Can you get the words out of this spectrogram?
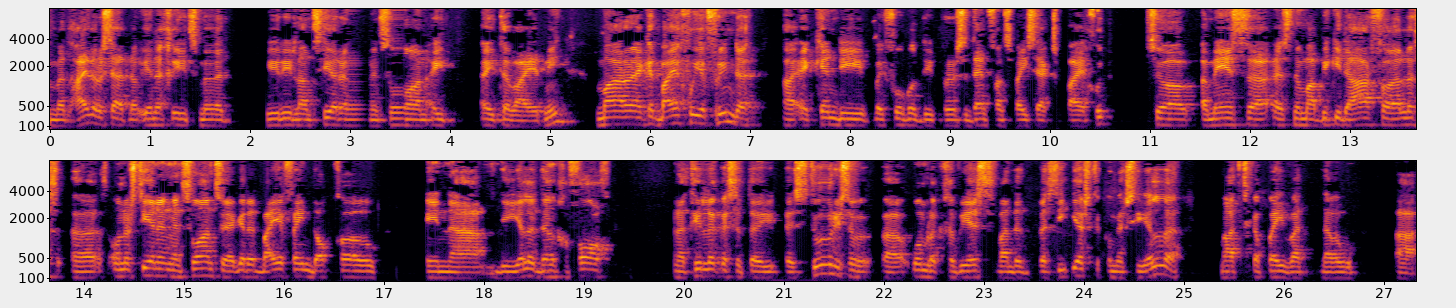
met Hydroset nou enigiets met hierdie lansering en so aan uit uit te wy het nie, maar ek het baie goeie vriende. Uh, ek ken die byvoorbeeld die president van SpaceX baie goed. So 'n mens uh, is nou maar bietjie daar vir hulle uh, ondersteuning en so aan, so ek het dit baie fyn dopgehou en uh die hele ding gevolg. Natuurlik is dit 'n historiese uh oomblik gewees want dit was die eerste kommersiële maatskappy wat nou uh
